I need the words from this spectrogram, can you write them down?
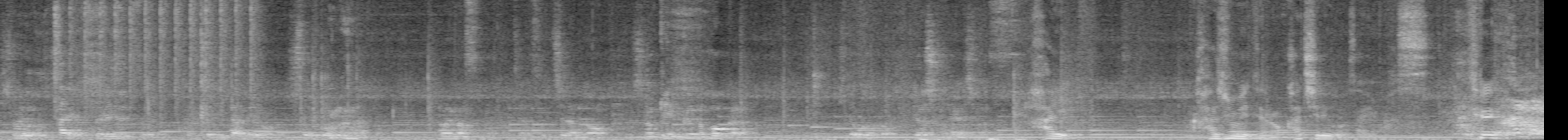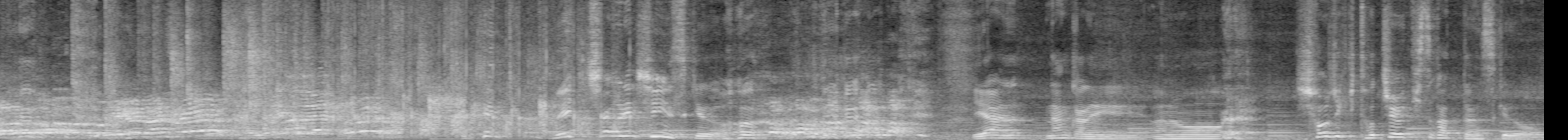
一人はい一人ずつちょっとインタビューをしていこうかなと思いますのでじゃあそちらの篠健くんの方から一言よろしくお願いします。はい初めての勝ちでございます。めっちゃ嬉しいんですけど。いやなんかねあの正直途中きつかったんですけど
